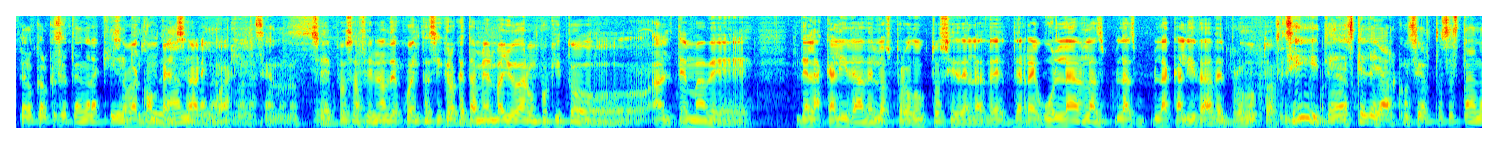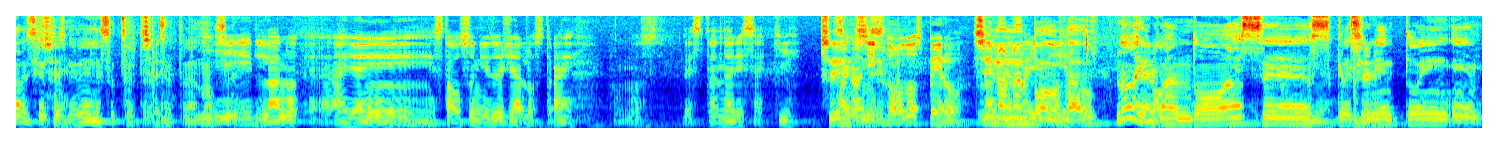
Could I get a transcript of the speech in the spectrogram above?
pero creo que se tendrá que ir Se va a compensar igual. ¿no? Sí, pues a final de cuentas. Y creo que también va a ayudar un poquito al tema de de la calidad de los productos y de, la, de, regular las, la calidad del producto. Sí, tienes que llegar con ciertos estándares, ciertos niveles, etcétera, etcétera. ¿no? Y allá en Estados Unidos ya los trae, con los estándares aquí. Bueno, ni todos, pero... Sí, no, no en todos lados. No, y cuando haces crecimiento en,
